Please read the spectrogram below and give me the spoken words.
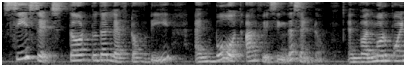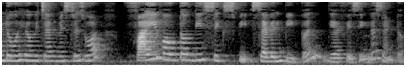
C sits third to the left of D and both are facing the center. And one more point over here which I've missed is what? 5 out of these six, 7 people, they are facing the center.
